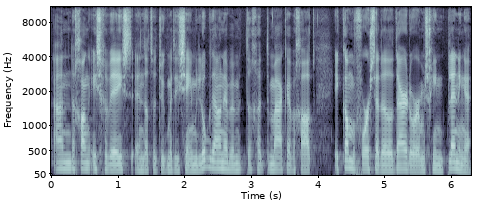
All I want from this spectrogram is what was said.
aan de gang is geweest en dat we natuurlijk met die semi-lockdown hebben te, te, maken hebben gehad. Ik kan me voorstellen dat daardoor misschien planningen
